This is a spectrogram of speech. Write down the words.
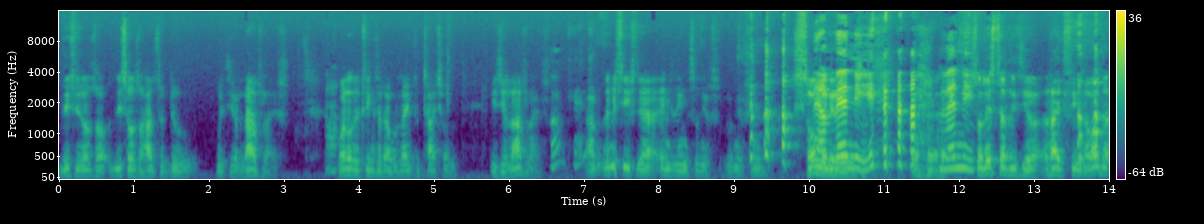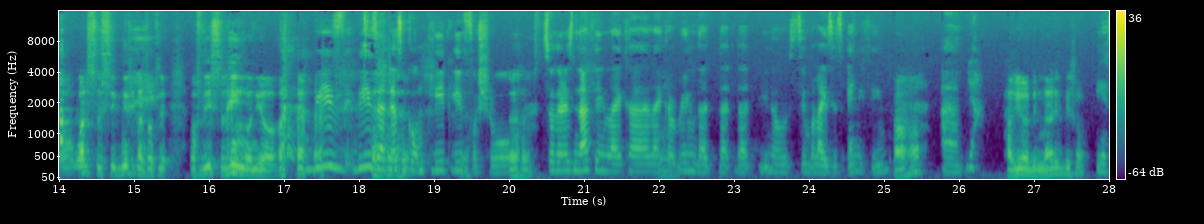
this is also this also has to do with your love life. Ah. One of the things that I would like to touch on is your love life. Okay. Um, let me see if there are any rings on your on your finger. So there are many, many. So let's start with your right finger. What the, what's the significance of the, of this ring on your? these these are just completely for show. Uh-huh. So there is nothing like a like a ring that that that you know symbolizes anything. uh-huh. Um, yeah. Have you ever been married before? Yes,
